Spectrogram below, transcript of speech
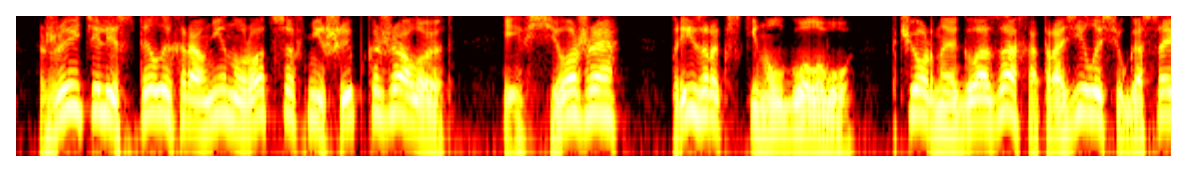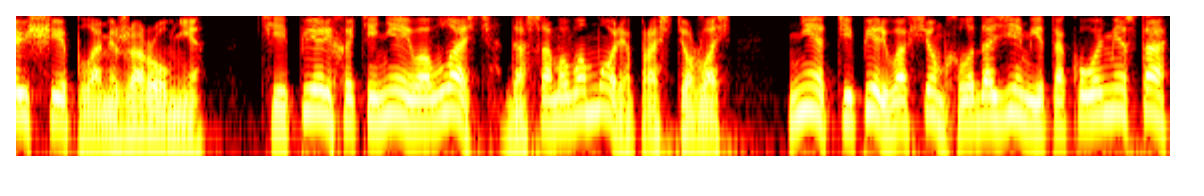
— «жители стылых равнин уродцев не шибко жалуют. И все же...» — призрак вскинул голову. В черных глазах отразилось угасающее пламя жаровни. «Теперь Хотинеева власть до самого моря простерлась. Нет теперь во всем хладоземье такого места,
